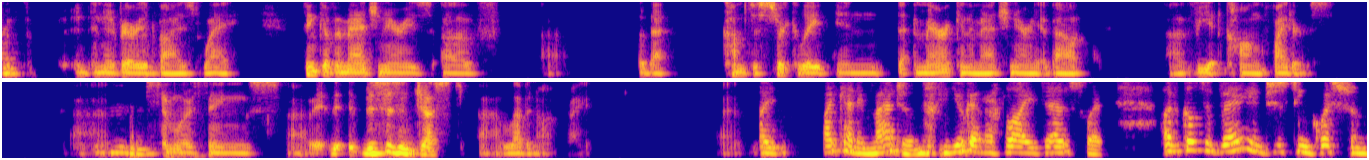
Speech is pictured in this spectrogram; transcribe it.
right. in, in, a very advised way think of imaginaries of uh, that come to circulate in the American imaginary about uh, Viet Cong fighters. Uh, mm -hmm. Similar things. Uh, this isn't just uh, Lebanon, right? Uh, I, I can imagine. you can apply it elsewhere. I've got a very interesting question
